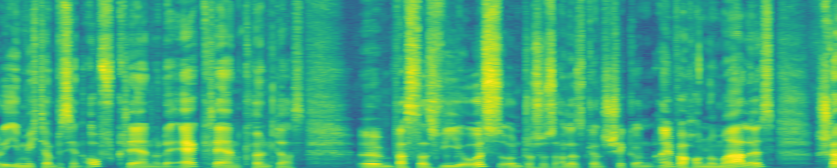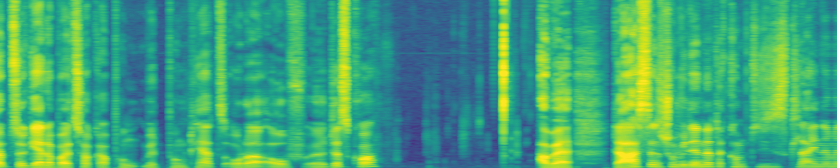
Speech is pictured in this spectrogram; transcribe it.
oder ihr mich da ein bisschen aufklären oder erklären könnt, das, äh, was das Video ist und dass das alles ganz schick und einfach und normal ist, schreibt so gerne bei zocker.mit.herz oder auf äh, Discord. Aber da ist dann schon wieder, ne, da kommt dieses kleine,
